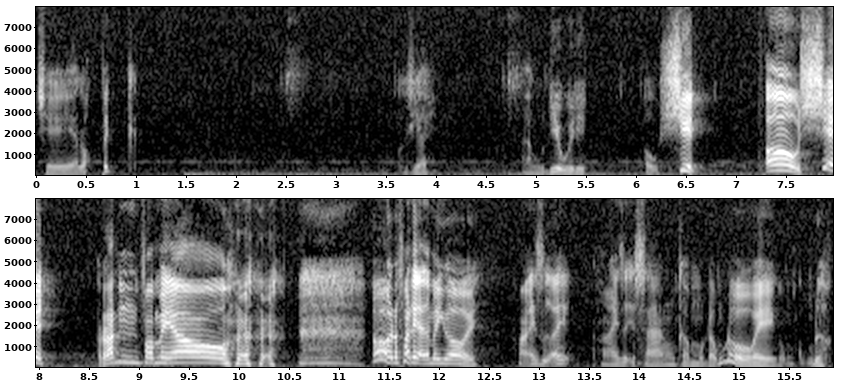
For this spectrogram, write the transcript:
chế lockpick. Cái gì ấy? I will deal with it. Oh shit. Oh shit. Run for mèo oh nó phát hiện ra mình rồi. Hai rưỡi hai rưỡi sáng cầm một đống đồ về cũng cũng được.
